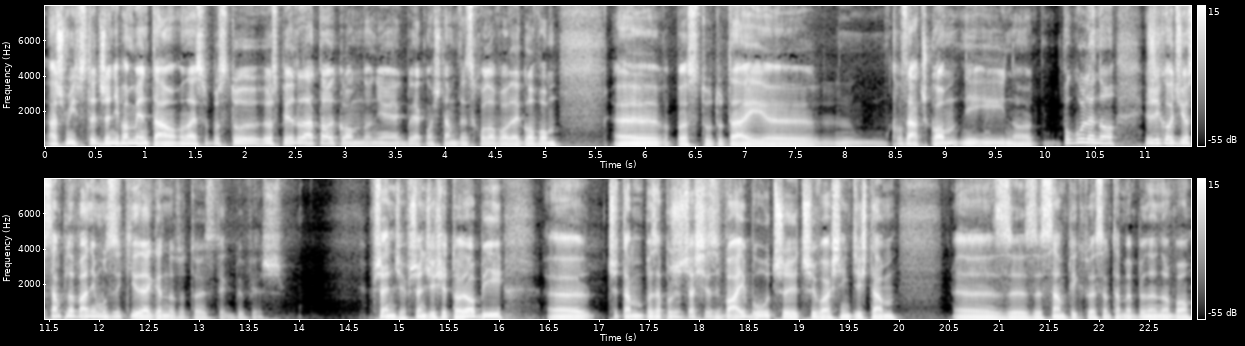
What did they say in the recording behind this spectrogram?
Aż mi wstyd, że nie pamiętam. Ona jest po prostu rozpierdolatorką, no nie? Jakby jakąś tam dancehallowo-regową e, po prostu tutaj e, kozaczką I, i no w ogóle no, jeżeli chodzi o samplowanie muzyki reggae, no to to jest jakby, wiesz, wszędzie, wszędzie się to robi, e, czy tam zapożycza się z vibe'u, czy, czy właśnie gdzieś tam z, z sampli, które są tam robione, no bo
